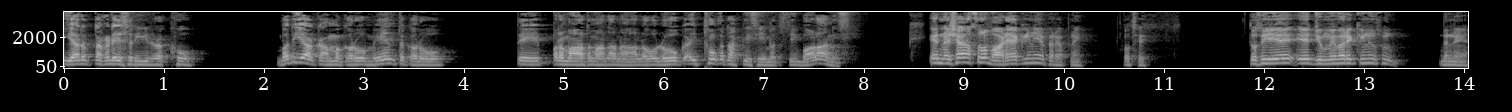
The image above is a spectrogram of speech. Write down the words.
ਯਾਰ ਤਕੜੇ ਸਰੀਰ ਰੱਖੋ ਵਧੀਆ ਕੰਮ ਕਰੋ ਮਿਹਨਤ ਕਰੋ ਤੇ ਪ੍ਰਮਾਤਮਾ ਦਾ ਨਾਮ ਲਓ। ਲੋਕ ਇੱਥੋਂ ਕੁ ਤੱਕ ਹੀ ਸੀਮਤ ਸੀ ਬਾਹਲਾ ਨਹੀਂ ਸੀ। ਇਹ ਨਸ਼ਾ ਅਸਲ ਵਾੜਿਆ ਕੀ ਨਹੀਂ ਫਿਰ ਆਪਣੇ ਉਥੇ? ਤੁਸੀਂ ਇਹ ਇਹ ਜ਼ਿੰਮੇਵਾਰੀ ਕਿਹਨੂੰ ਦਿੰਦੇ ਆ?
